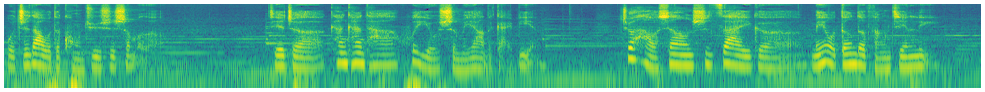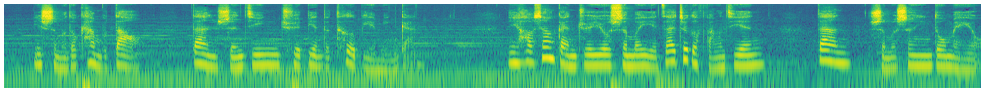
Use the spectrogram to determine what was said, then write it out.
我知道我的恐惧是什么了。”接着看看它会有什么样的改变。就好像是在一个没有灯的房间里，你什么都看不到，但神经却变得特别敏感。你好像感觉有什么也在这个房间，但什么声音都没有。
